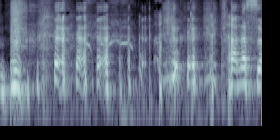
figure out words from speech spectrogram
Waren das so,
